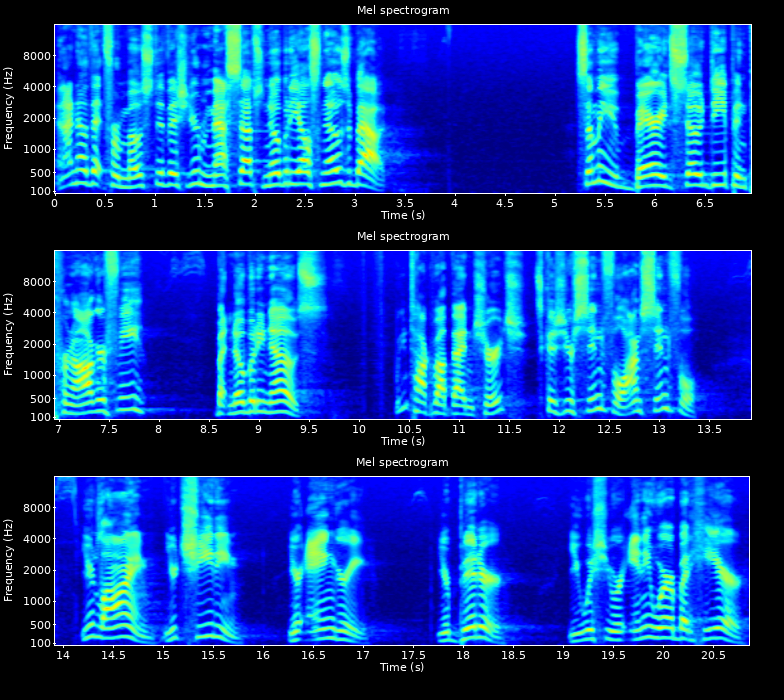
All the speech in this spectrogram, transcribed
And I know that for most of us, your mess ups nobody else knows about. Some of you buried so deep in pornography, but nobody knows. We can talk about that in church. It's because you're sinful. I'm sinful. You're lying. You're cheating. You're angry. You're bitter. You wish you were anywhere but here.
